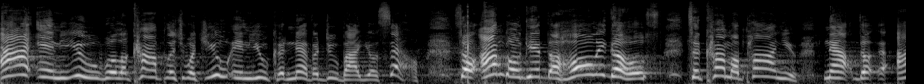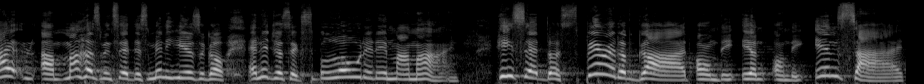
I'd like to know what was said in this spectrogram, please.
I in you will accomplish what you in you could never do by yourself. So I'm going to give the Holy Ghost to come upon you. Now, the, I, um, my husband said this many years ago, and it just exploded in my mind. He said, The Spirit of God on the, in, on the inside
